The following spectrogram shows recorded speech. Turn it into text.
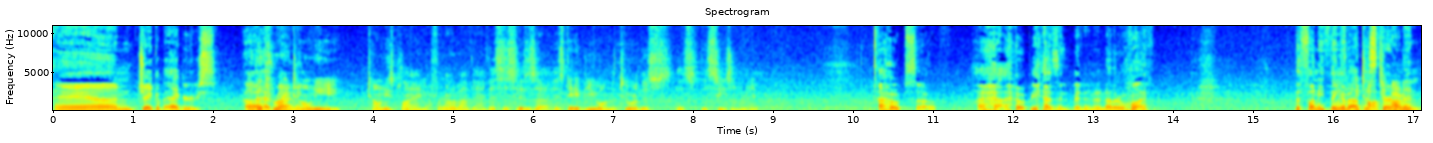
and Jacob Eggers. Oh, uh, that's right. Tony Tony's playing. I forgot about that. This is his uh, his debut on the tour this this this season, right? I hope so. I, I hope he hasn't been in another one. The funny thing Well, about this about tournament,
